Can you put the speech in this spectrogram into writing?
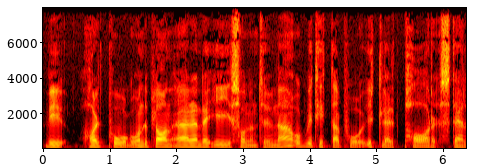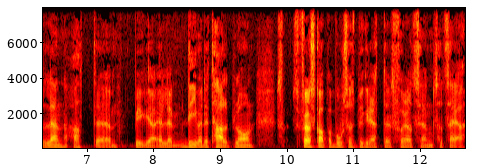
Vi har ett pågående planärende i Sollentuna och vi tittar på ytterligare ett par ställen att eh, bygga eller driva detaljplan för att skapa bostadsbyggrätter för att sen så att säga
